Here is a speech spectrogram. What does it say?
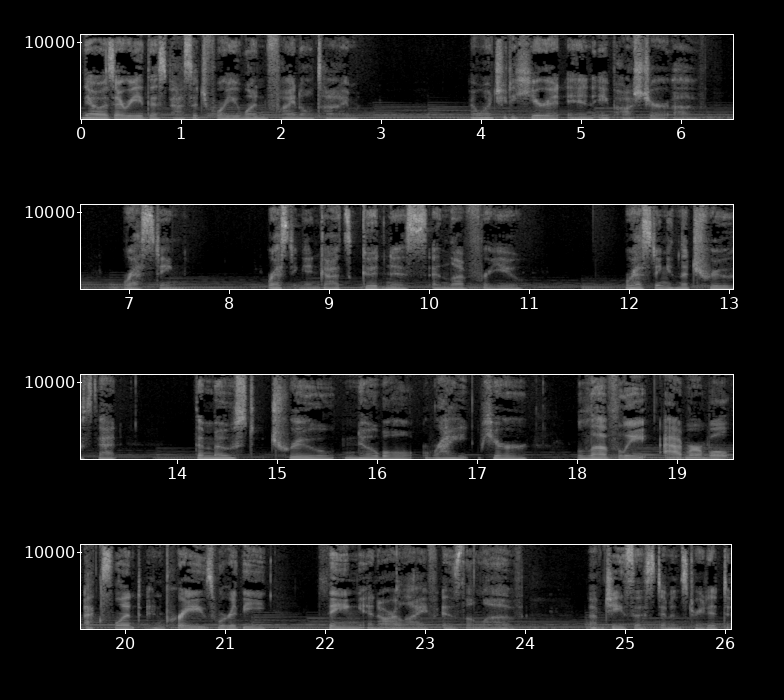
Now, as I read this passage for you one final time, I want you to hear it in a posture of resting, resting in God's goodness and love for you, resting in the truth that the most true, noble, right, pure, lovely, admirable, excellent, and praiseworthy thing in our life is the love of Jesus demonstrated to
